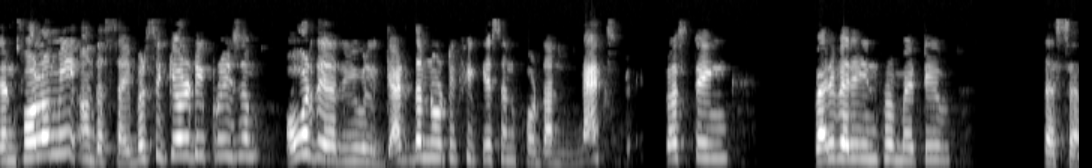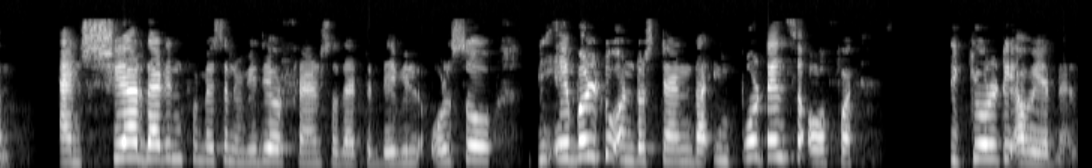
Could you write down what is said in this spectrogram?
can follow me on the cybersecurity prism over there you will get the notification for the next interesting very very informative session and share that information with your friends so that they will also be able to understand the importance of security awareness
